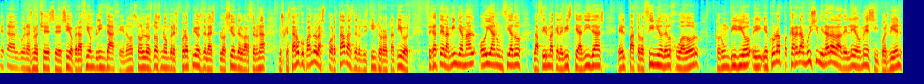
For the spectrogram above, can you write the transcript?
¿Qué tal? Buenas noches. Eh, sí, Operación Blindaje, ¿no? Son los dos nombres propios de la explosión del Barcelona, los que están ocupando las portadas de los distintos rotativos. Fíjate, la Yamal hoy ha anunciado la firma que le viste a Adidas, el patrocinio del jugador con un vídeo y, con una carrera muy similar a la de Leo Messi. Pues bien,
